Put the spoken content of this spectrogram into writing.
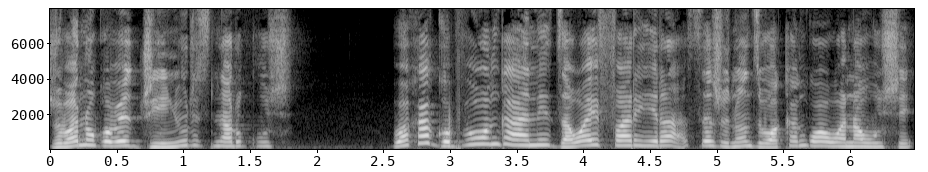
zvovanongove dzvinyu risina rukushe. Wakagopiwa ngani dzawaifarira sezvinonzi wakanga wawana ushe?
